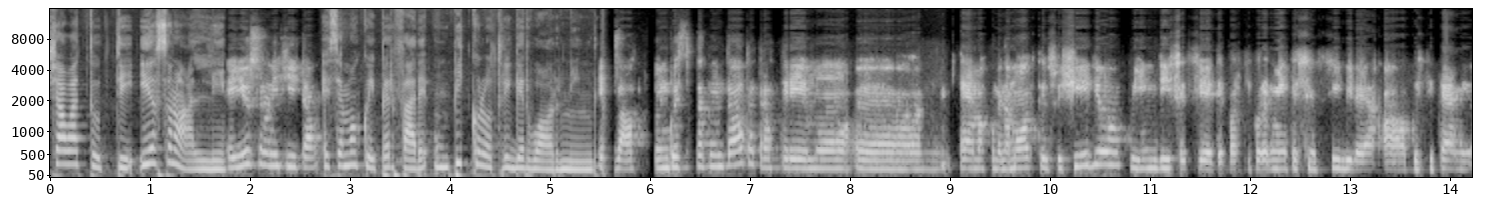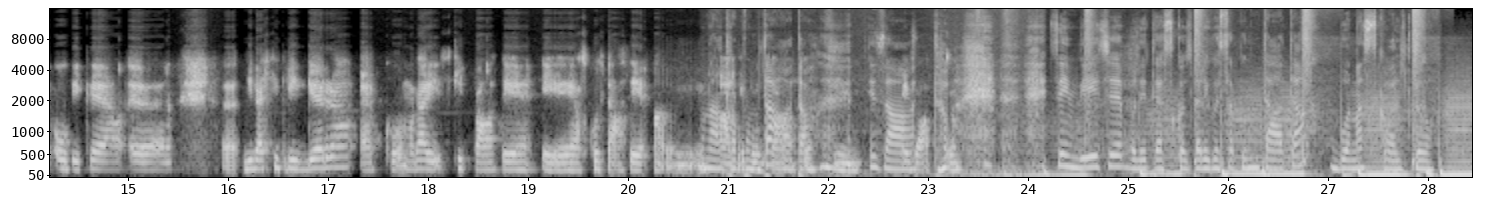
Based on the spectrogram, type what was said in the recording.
Ciao a tutti, io sono Alli. E io sono Nikita. E siamo qui per fare un piccolo trigger warning. Esatto, in questa puntata tratteremo eh, tema come la morte e il suicidio, quindi se siete particolarmente sensibili a questi temi o vi crea eh, eh, diversi trigger, ecco, magari skippate e ascoltate um, un'altra puntata. Mm. esatto. esatto. Se invece volete ascoltare questa puntata, buon ascolto.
